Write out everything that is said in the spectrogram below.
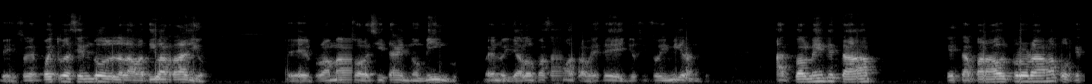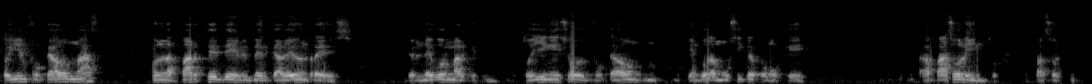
eso. Después estuve haciendo la lavativa radio, el programa Suavecitas el domingo. Bueno, ya lo pasamos a través de ellos y soy inmigrante. Actualmente está, está parado el programa porque estoy enfocado más con la parte del mercadeo en redes, del network marketing. Estoy en eso enfocado, tengo la música como que a paso lento, a paso lento.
